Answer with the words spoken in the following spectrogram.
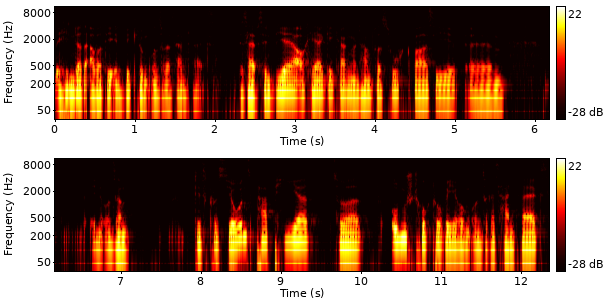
hindert aber die Entwicklung unseres Handwerks. Deshalb sind wir ja auch hergegangen und haben versucht, quasi ähm, in unserem Diskussionspapier zur Umstrukturierung unseres Handwerks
